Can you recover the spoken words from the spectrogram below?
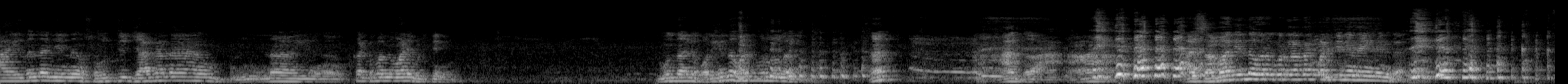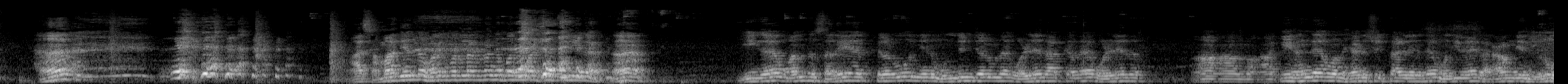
ಇದನ್ನ ನೀನು ಸುದ್ದಿ ಜಾಗನ, ನಾ ಕಟ್ ಬಂದ್ ಮಾಡಿ ಬಿಡ್ತೀನಿ ಮುಂದೆ ಅಲ್ಲಿ ಹೊರಗಿಂದ ಹೊರಗೆ ಬರಲ್ಲ. ಆ? ಸಮಾಧಿಯಿಂದ ಹೊರಗೆ ಬರ್ಲಾರ್ದಂಗ ಮಾಡ್ತೀನಿ ನಾನು ನಿನ್ಗೆ ಆ? ಸಮಾಧಿಯಿಂದ ಹೊರಗೆ ಬರ್ಲಾರ್ದಂಗ ಬಂದ್ ಮಾಡ್ತೀನಿ ಹಾ ಈಗ ಒಂದು ಸರಿ ಅಂತ ಹೇಳು ನೀನು ಮುಂದಿನ ಜನ್ಮದಾಗ ಒಳ್ಳೇದಾಗ್ತದೆ ಒಳ್ಳೇದು ಆಕೆ ಹಂಗೆ ಒಂದು ಹೆಣ್ಣು ಸಿಗ್ತಾಳೆ ಅಂದ್ರೆ ಮದುವೆಯಾಗಿ ಆರಾಮದಿಂದ ಇರು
